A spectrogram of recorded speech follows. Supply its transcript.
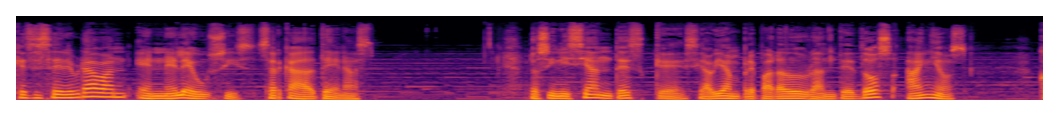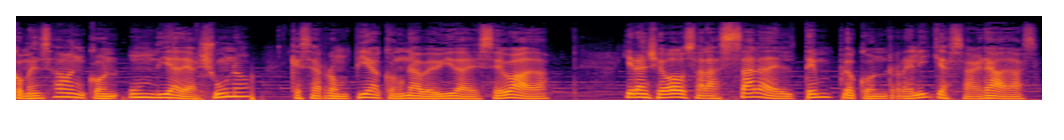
que se celebraban en Eleusis, cerca de Atenas. Los iniciantes, que se habían preparado durante dos años, comenzaban con un día de ayuno que se rompía con una bebida de cebada y eran llevados a la sala del templo con reliquias sagradas,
